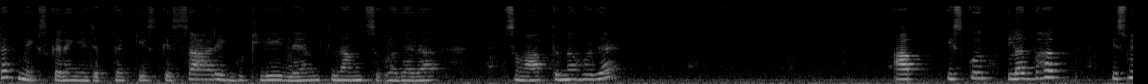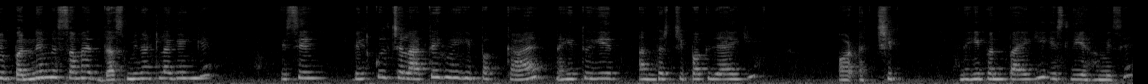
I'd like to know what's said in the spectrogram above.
तक मिक्स करेंगे जब तक कि इसके सारे गुठली लम्स वगैरह समाप्त न हो जाए। आप इसको लगभग, इसमें बनने में समय 10 मिनट लगेंगे। इसे बिल्कुल चलाते हुए ही पकाएँ, नहीं तो ये अंदर चिपक जाएगी और अच्छी नहीं बन पाएगी, इसलिए हम इसे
